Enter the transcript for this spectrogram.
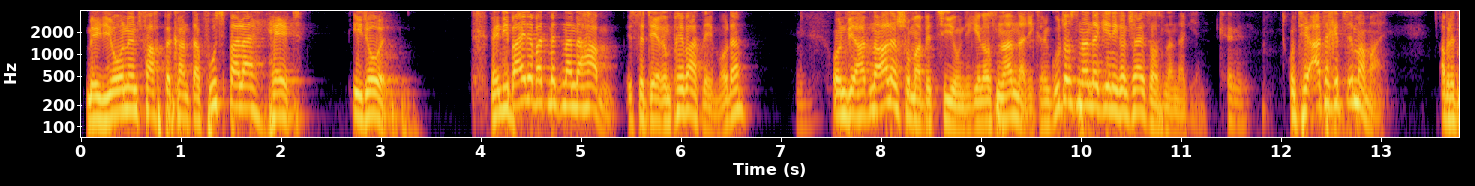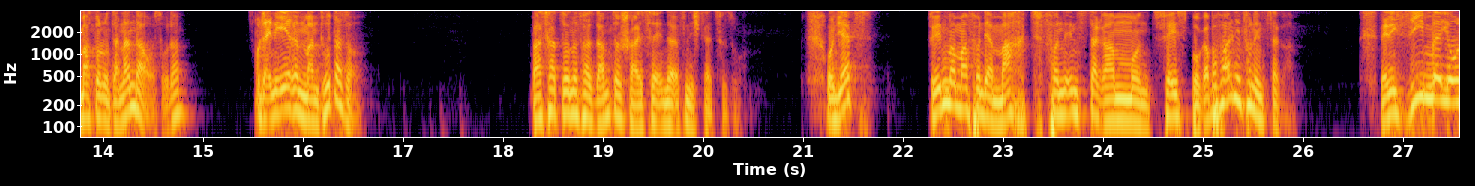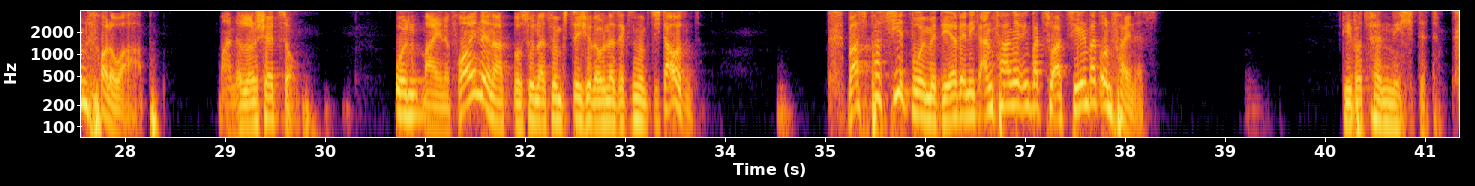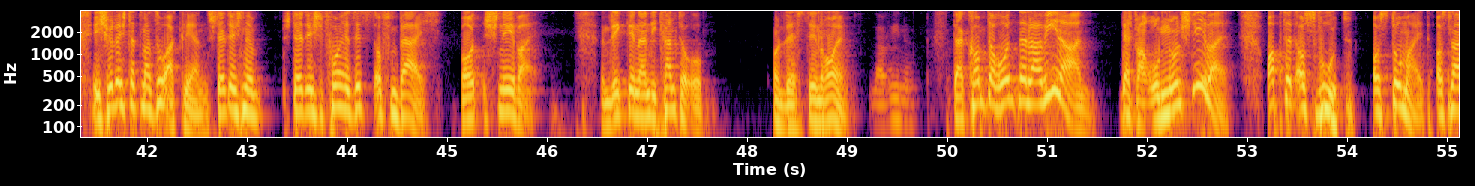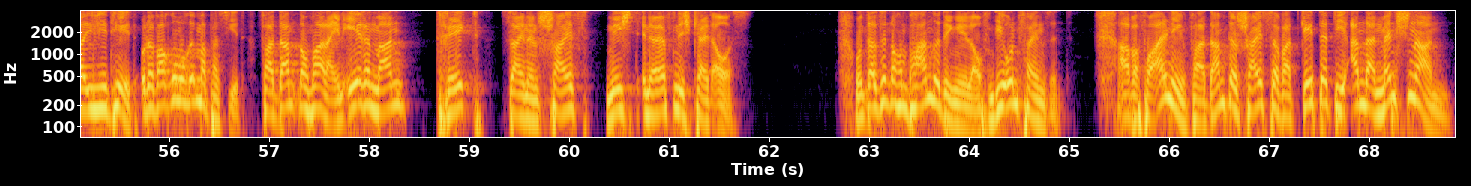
millionenfach bekannter Fußballer, Held, Idol. Wenn die beide was miteinander haben, ist das deren Privatleben, oder? Und wir hatten alle schon mal Beziehungen, die gehen auseinander. Die können gut auseinandergehen, die können scheiße auseinandergehen. Kenn ich. Und Theater gibt's immer mal. Aber das macht man untereinander aus, oder? Und ein Ehrenmann tut das auch. Was hat so eine verdammte Scheiße in der Öffentlichkeit zu suchen? Und jetzt reden wir mal von der Macht von Instagram und Facebook, aber vor allem von Instagram. Wenn ich sieben Millionen Follower habe, nur so eine Schätzung, Und meine Freundin hat bloß 150 oder 156.000. Was passiert wohl mit der, wenn ich anfange, irgendwas zu erzählen, was unfein ist? Die wird vernichtet. Ich will euch das mal so erklären. Stellt euch, eine, stellt euch vor, ihr sitzt auf dem Berg, baut einen Schneeball und legt den an die Kante oben und lässt den rollen. Lawine. Da kommt doch unten eine Lawine an. Das war oben nur ein Schneeball. Ob das aus Wut, aus Dummheit, aus Naivität oder warum auch immer passiert. Verdammt nochmal, ein Ehrenmann trägt seinen Scheiß nicht in der Öffentlichkeit aus. Und da sind noch ein paar andere Dinge gelaufen, die unfein sind. Aber vor allen Dingen, verdammte Scheiße, was geht das die anderen Menschen an?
